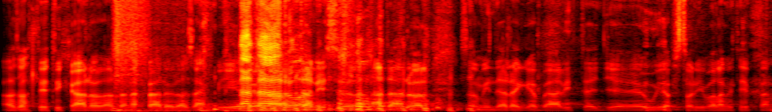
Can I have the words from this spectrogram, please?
az atlétikáról, az NFL-ről, az NBA-ről, a teniszről, a Nadáról. Szóval minden reggel beállít egy újabb sztori, valamit éppen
